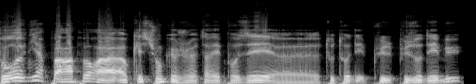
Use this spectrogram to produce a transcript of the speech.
Pour revenir par rapport à, aux questions que je t'avais posées euh, tout au plus, plus au début,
